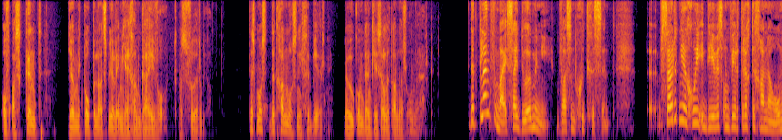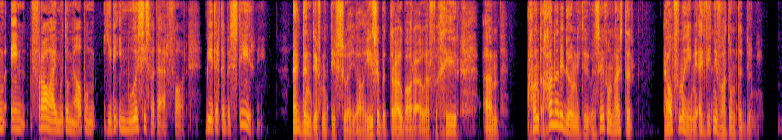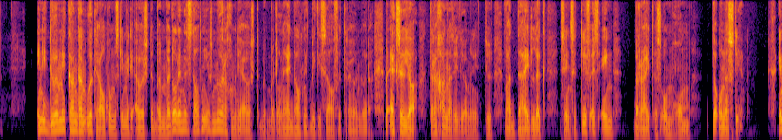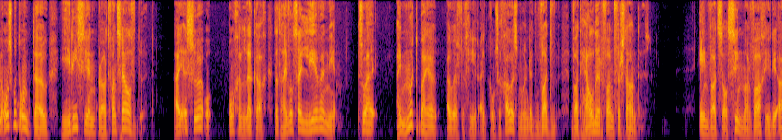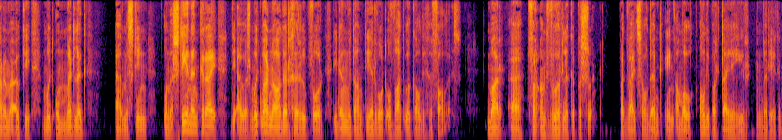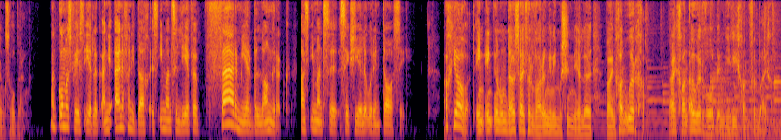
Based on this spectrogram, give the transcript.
Of as kind jou met poppe laat speel en jy gaan gay word as voorbeeld. Dis mos dit gaan mos nie gebeur nie. Nou hoekom dink jy sal dit andersom werk? Dit klink vir my sy dominee was hom goedgesind. Eh, sou dit nie 'n goeie idee wees om weer terug te gaan na hom en vra hy moet hom help om hierdie emosies wat hy ervaar beter te bestuur nie? Ek dink definitief so ja. Hier's 'n betroubare ouer figuur. Ehm um, gaan gaan na die dominee toe en sê vir hom luister, help vir my hiermee. Ek weet nie wat om te doen nie. En die dominee kan dan ook help om miskien met die ouers te bemiddel en dit is dalk nie eers nodig om met die ouers te bemiddel nie. Hy dalk net bietjie selfvertroue nodig. Maar ek sou ja, teruggaan na die dominee toe wat duidelik sensitief is en bereid is om hom te ondersteun. En ons moet onthou hierdie seun praat van selfdood. Hy is so ongelukkig dat hy wil sy lewe neem. So hy hy moet by 'n ouer figuur uitkom so gou as moontlik wat wat helder van verstand is. En wat sal sien, maar wag, hierdie arme ouetjie moet onmiddellik uh miskien ondersteuning kry. Die ouers moet maar nader geroep word, die ding moet hanteer word of wat ook al die geval is. Maar 'n uh, verantwoordelike persoon wat wyd sal dink en almal al die partye hier in berekening sal bring. Want kom ons wees eerlik, aan die einde van die dag is iemand se lewe ver meer belangrik as iemand se seksuele oriëntasie. Ag ja, wat? En en, en onthou sy verwarring en emosionele pyn gaan oorgaan. Hy gaan ouer word en hierdie gaan verbygaan.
